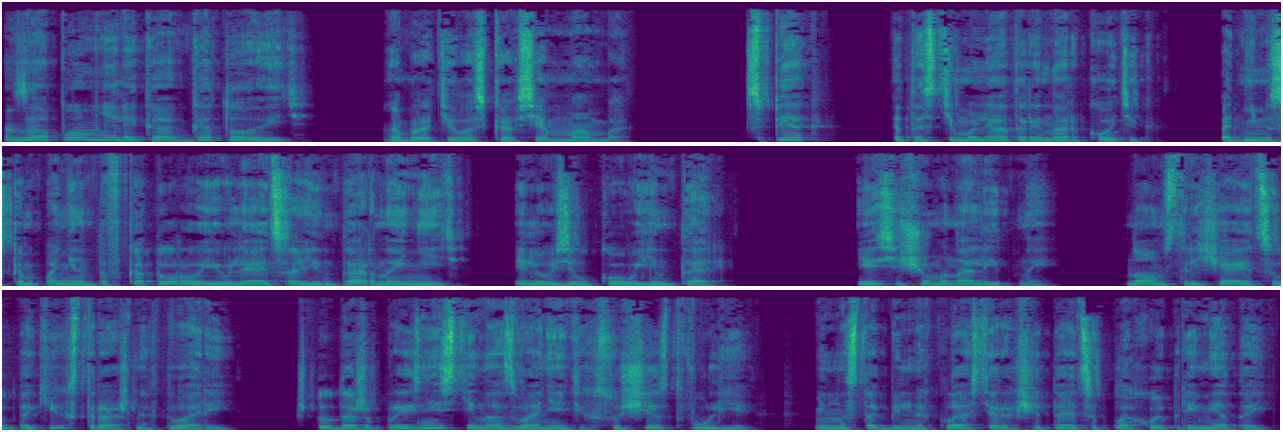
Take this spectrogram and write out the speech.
«Запомнили, как готовить?» обратилась ко всем Мамба. Спек – это стимулятор и наркотик, одним из компонентов которого является янтарная нить или узелковый янтарь. Есть еще монолитный, но он встречается у таких страшных тварей, что даже произнести название этих существ в улье не на стабильных кластерах считается плохой приметой.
